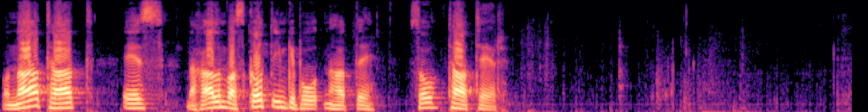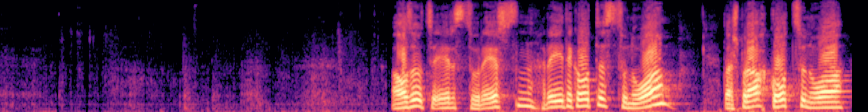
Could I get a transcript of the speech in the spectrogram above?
Und Noah tat es nach allem, was Gott ihm geboten hatte. So tat er. Also zuerst zur ersten Rede Gottes, zu Noah. Da sprach Gott zu Noah,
